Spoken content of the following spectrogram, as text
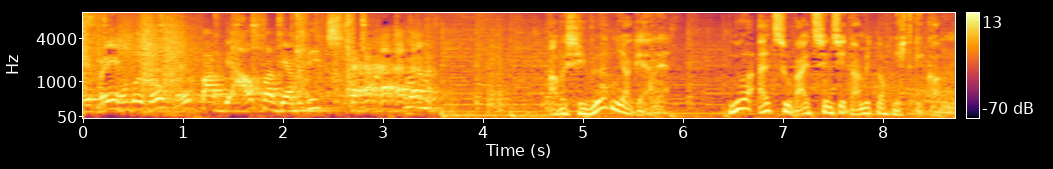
Wir brechen was ab, bauen die Aufwand, die haben nichts. Aber sie würden ja gerne. Nur allzu weit sind sie damit noch nicht gekommen.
